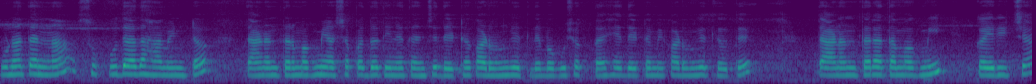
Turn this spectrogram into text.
पुन्हा त्यांना सुकू द्या दहा मिनटं. त्यानंतर मग मी अशा पद्धतीने त्यांचे देठं काढून घेतले. बघू शकता हे देठं मी काढून घेतले होते. त्यानंतर आता मग मी कैरीच्या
